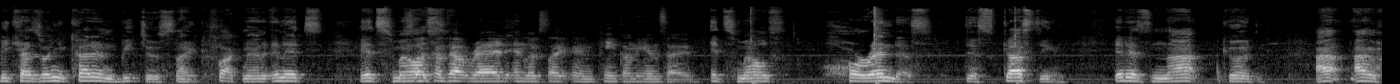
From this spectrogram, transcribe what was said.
because when you cut it in beet juice, like fuck, man, and it's it smells. So smells. it comes out red and looks like and pink on the inside. It smells horrendous, disgusting. It is not good. I, I,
